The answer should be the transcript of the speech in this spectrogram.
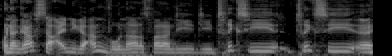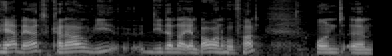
und dann gab es da einige Anwohner, das war dann die, die Trixie, Trixie äh, Herbert, keine Ahnung wie, die dann da ihren Bauernhof hat. Und ähm,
